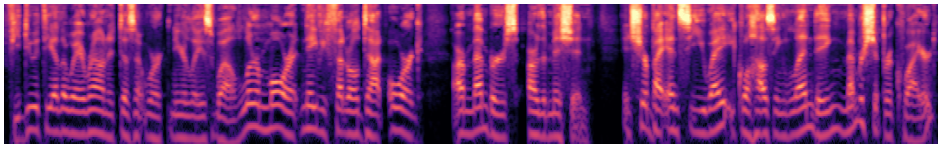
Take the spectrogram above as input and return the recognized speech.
If you do it the other way around, it doesn't work nearly as well. Learn more at NavyFederal.org. Our members are the mission. Insured by NCUA, equal housing lending, membership required.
